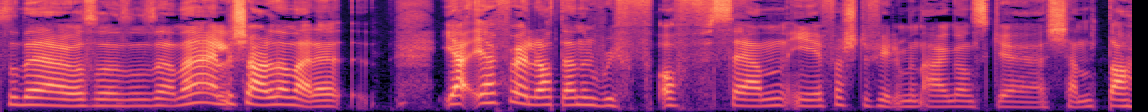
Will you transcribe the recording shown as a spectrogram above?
Så det er jo også en sånn scene. Eller så er det den derre jeg, jeg føler at den riff-off-scenen i første filmen er ganske kjent, da.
